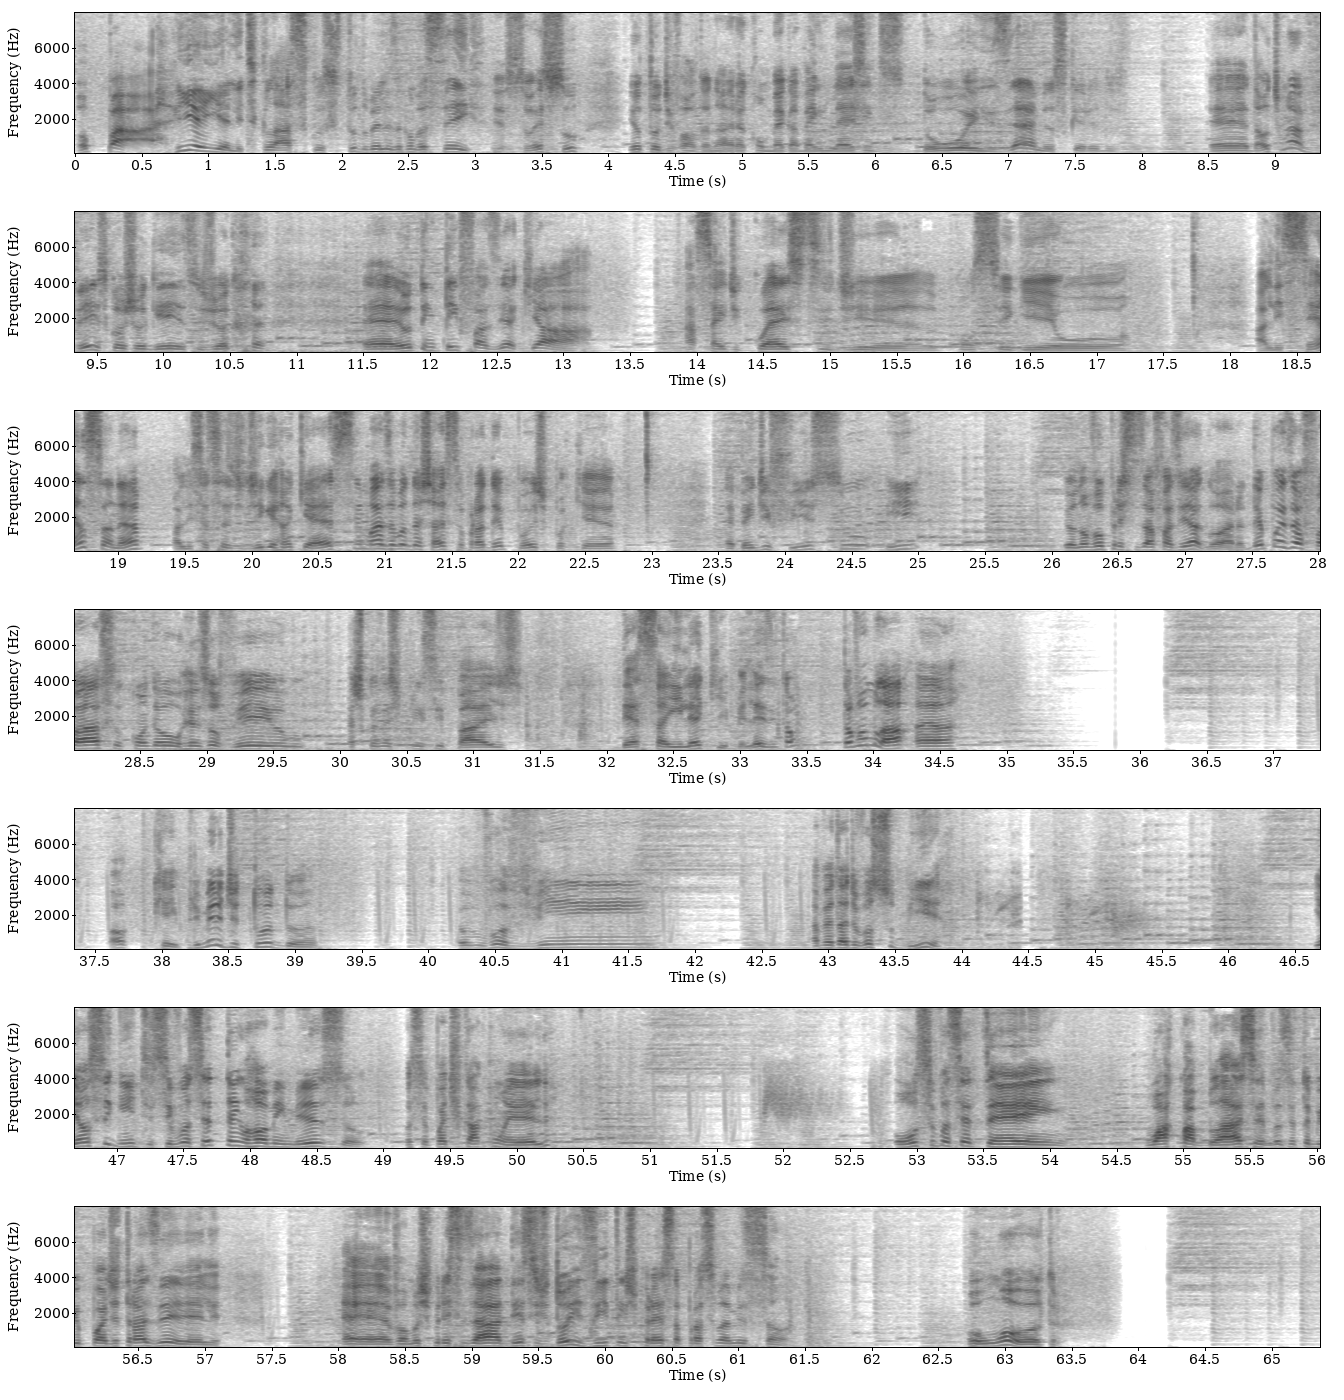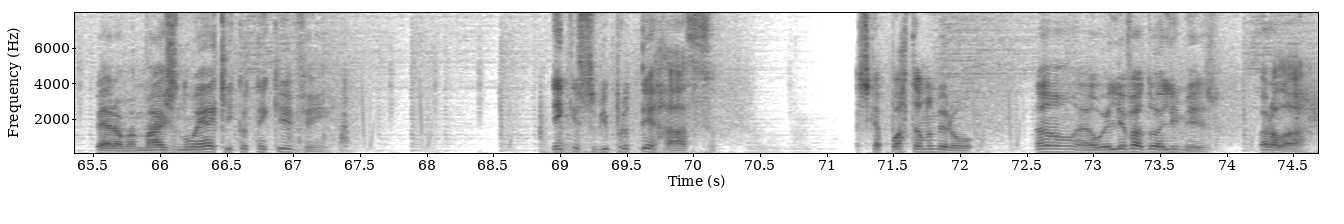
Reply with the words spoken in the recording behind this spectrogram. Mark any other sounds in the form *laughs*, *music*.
Opa! E aí, Elite Clássicos, tudo beleza com vocês? Eu sou o Esu eu tô de volta na área com Mega Man Legends 2. É, meus queridos, é, da última vez que eu joguei esse jogo, *laughs* é, eu tentei fazer aqui a, a side quest de conseguir o, a licença, né? A licença de Dig Rank S, mas eu vou deixar isso pra depois, porque é bem difícil e eu não vou precisar fazer agora. Depois eu faço quando eu resolver as coisas principais dessa ilha aqui, beleza? Então, então vamos lá. É... Ok, primeiro de tudo, eu vou vir... Na verdade, eu vou subir. E é o seguinte, se você tem o Homing Missile, você pode ficar com ele. Ou se você tem o Aqua Blaster, você também pode trazer ele. É, vamos precisar desses dois itens para essa próxima missão. Ou um ou outro. Pera, mas não é aqui que eu tenho que vir. Tem que subir pro terraço. Acho que é a porta número 1. Um. Não, é o elevador ali mesmo. Bora lá.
